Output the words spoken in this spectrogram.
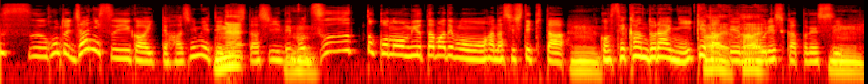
ウス本当にジャニス以外って初めてでしたし、でもうん。ずーっとこのミュータマでもお話ししてきたうん。このセカンドラインに行けたっていうのはいはいも嬉しかったですし、うん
